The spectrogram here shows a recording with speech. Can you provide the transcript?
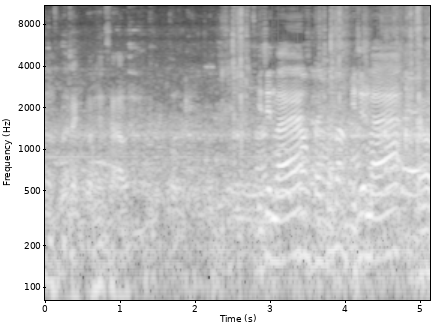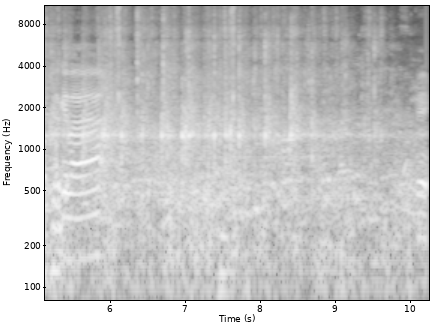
Hmm, Rektornya salah. Izin, Pak. Izin, Pak. Oke, Pak. Oke.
